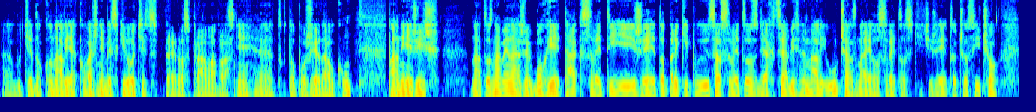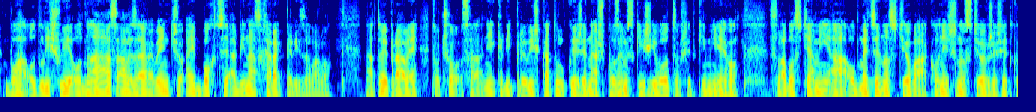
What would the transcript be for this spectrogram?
Buďte dokonali ako váš nebeský Otec prerozpráva vlastne e, túto požiadavku. Pán Ježiš No a to znamená, že Boh je tak svetý, že je to prekypujúca svetosť a chce, aby sme mali účasť na jeho svetosti. Čiže je to čosi, čo Boha odlišuje od nás, ale zároveň čo aj Boh chce, aby nás charakterizovalo. No a to je práve to, čo sa niekedy príliš katulkuje, že náš pozemský život so všetkými jeho slabosťami a obmedzenosťou a konečnosťou, že všetko,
